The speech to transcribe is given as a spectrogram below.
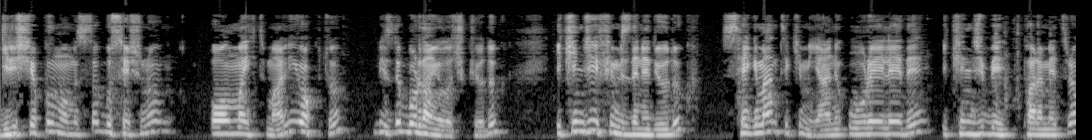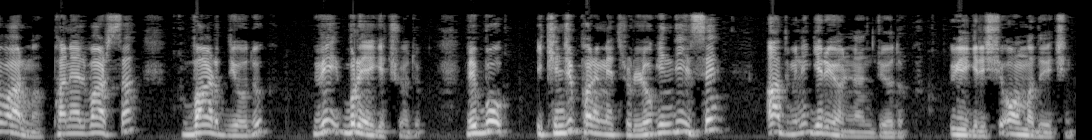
giriş yapılmamışsa bu session'ın olma ihtimali yoktu. Biz de buradan yola çıkıyorduk. İkinci if'imizde ne diyorduk? Segment 2 mi yani URL'de ikinci bir parametre var mı? Panel varsa var diyorduk ve buraya geçiyorduk. Ve bu ikinci parametre login değilse admin'i geri yönlendiriyorduk. Üye girişi olmadığı için.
